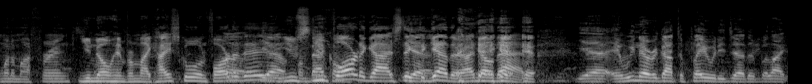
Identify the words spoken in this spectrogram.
one of my friends. you know him from like high school in Florida Uh, days. yeah, you you. Florida guys stick Yeah. together. I know that. Yeah, and we never got to play with each other, but like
